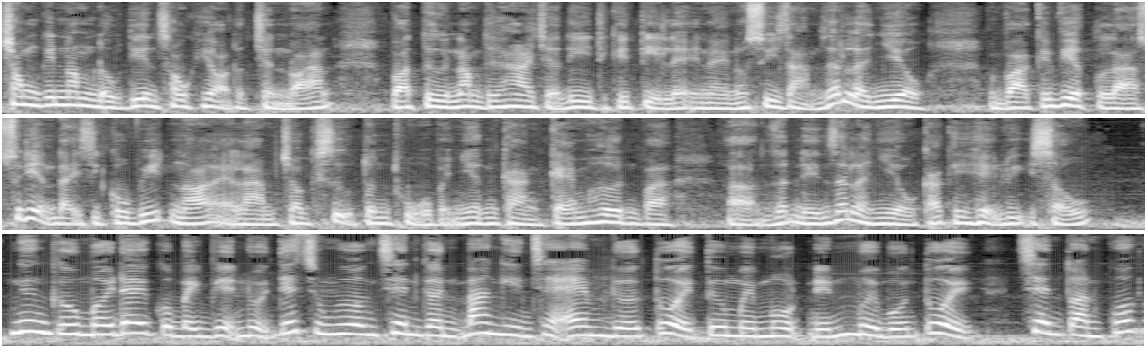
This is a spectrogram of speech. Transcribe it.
trong cái năm đầu tiên sau khi họ được chẩn đoán và từ năm thứ hai trở đi thì cái tỷ lệ này nó suy giảm rất là nhiều và cái việc là xuất hiện đại dịch Covid nó lại làm cho cái sự tuân thủ của bệnh nhân càng kém hơn và uh, dẫn đến rất là nhiều các cái hệ lụy xấu. Nghiên cứu mới đây của Bệnh viện Nội tiết Trung ương trên gần 3.000 trẻ em lứa tuổi từ 11 đến 14 tuổi trên toàn quốc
